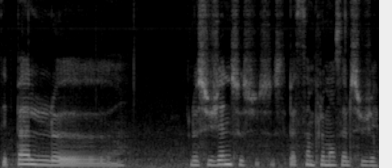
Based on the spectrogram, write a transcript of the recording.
c'est pas le. Le sujet, c'est pas simplement ça le sujet.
